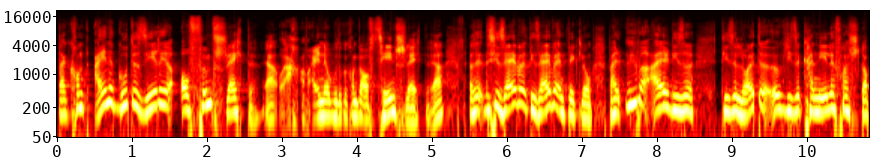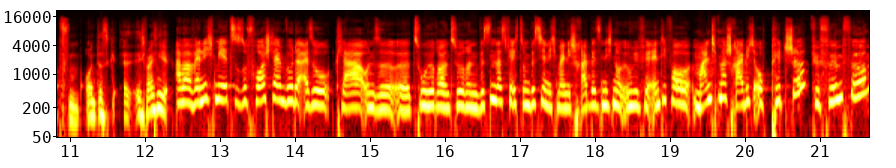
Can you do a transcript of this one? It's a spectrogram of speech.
da kommt eine gute Serie auf fünf schlechte. Ja, ach, auf eine gute kommt er auf zehn schlechte. Ja, also das ist dieselbe, dieselbe Entwicklung, weil überall diese, diese Leute irgendwie diese Kanäle verstopfen und das, ich weiß nicht, Aber wenn ich mir jetzt so vorstellen würde, also klar, unsere äh, Zuhörer und Zuhörerinnen wissen das vielleicht so ein bisschen. Ich meine, ich schreibe jetzt nicht nur irgendwie für NTV, manchmal schreibe ich auch Pitche für Filmfirmen,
